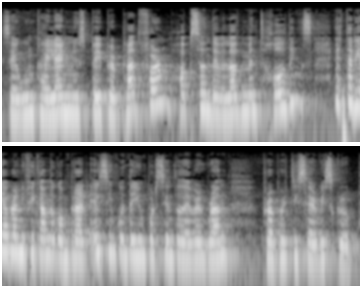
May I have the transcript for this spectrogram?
Según Kailine Newspaper Platform, Hobson Development Holdings estaría planificando comprar el 51% de Evergrande Property Service Group.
